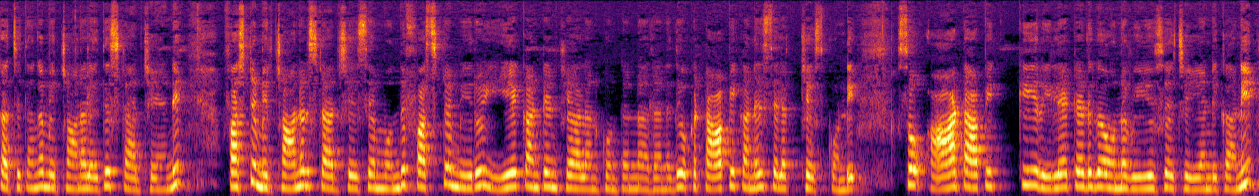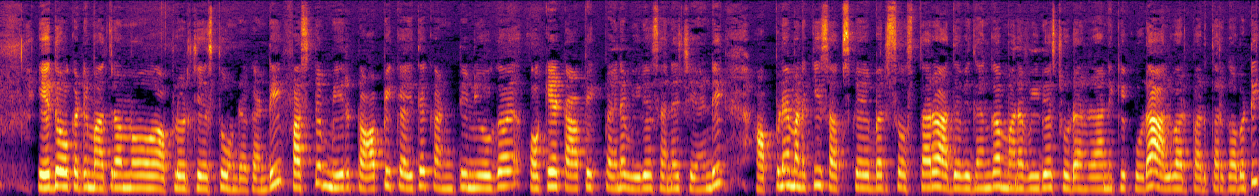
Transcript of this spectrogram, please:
ఖచ్చితంగా మీరు ఛానల్ అయితే స్టార్ట్ చేయండి. ఫస్ట్ మీరు ఛానల్ స్టార్ట్ చేసే ముందు ఫస్ట్ మీరు ఏ కంటెంట్ చేయాలనుకుంటున్నారు అనేది ఒక టాపిక్ అనేది సెలెక్ట్ చేసుకోండి. సో ఆ టాపిక్కి రిలేటెడ్గా ఉన్న వీడియోసే చేయండి కానీ ఏదో ఒకటి మాత్రం అప్లోడ్ చేస్తూ ఉండకండి. ఫస్ట్ మీరు టాపిక్ అయితే కంటిన్యూగా ఒకే టాపిక్ పైన వీడియోస్ అనేవి చేయండి. అప్పుడే మనకి సబ్స్క్రైబర్స్ వస్తారు. అదేవిధంగా మన వీడియోస్ చూడడానికి కూడా అలవాటు పడతారు కాబట్టి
